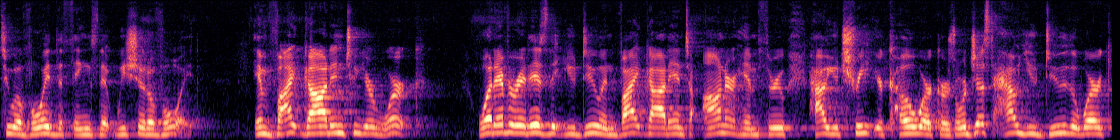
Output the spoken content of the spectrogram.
to avoid the things that we should avoid. Invite God into your work. Whatever it is that you do, invite God in to honor Him through how you treat your coworkers or just how you do the work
